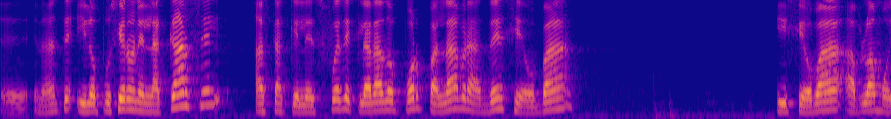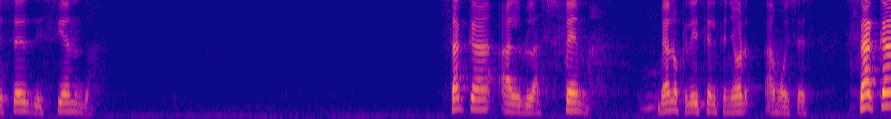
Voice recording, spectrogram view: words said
Eh, en adelante, y lo pusieron en la cárcel hasta que les fue declarado por palabra de Jehová. Y Jehová habló a Moisés diciendo, saca al blasfemo. Vean lo que le dice el Señor a Moisés. Saca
